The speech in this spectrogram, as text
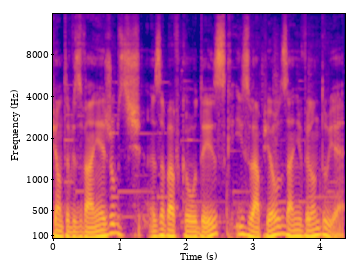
Piąte wyzwanie rzuć zabawką dysk i złap ją zanim wyląduje.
